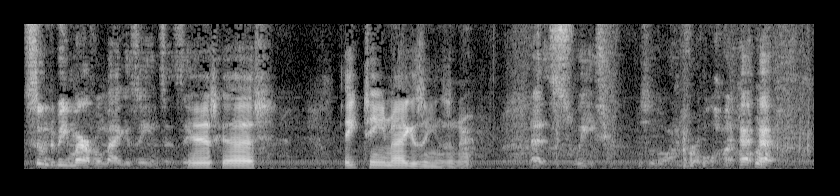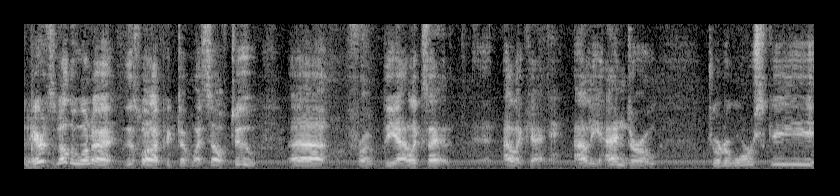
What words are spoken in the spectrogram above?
soon to be Marvel magazines. As they, Yes, guys. 18 magazines in there. That is sweet. This is on for a while. and here's another one. I, this one I picked up myself too, uh, from the Aleca, Alejandro Jodorowsky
